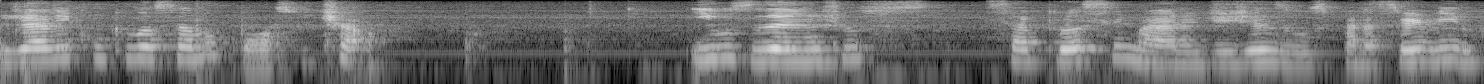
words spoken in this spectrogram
Já vi com que você não posso. Tchau. E os anjos se aproximaram de Jesus para servi-lo.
